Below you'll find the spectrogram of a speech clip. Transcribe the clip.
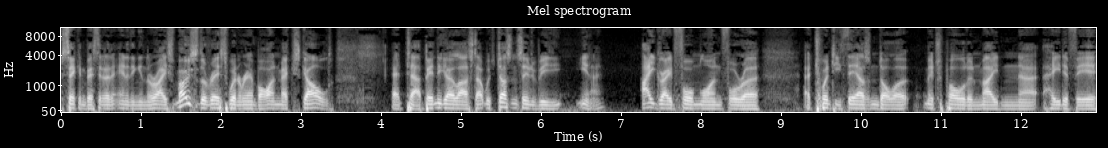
second best at anything in the race. Most of the rest went around behind Max Gold at uh, Bendigo last up, which doesn't seem to be, you know, a grade form line for a, a twenty thousand dollar Metropolitan Maiden uh, heat affair.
